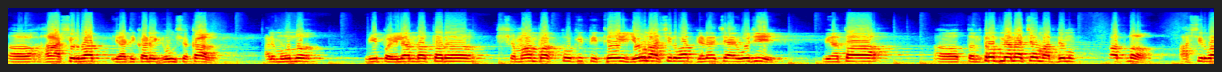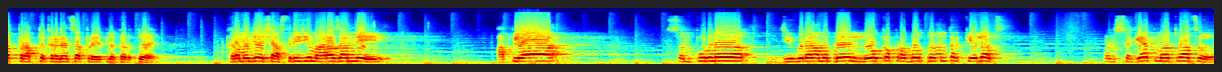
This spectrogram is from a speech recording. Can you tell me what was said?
हा आशीर्वाद या ठिकाणी घेऊ शकाल. आणि म्हणून मी पहिल्यांदा तर क्षमा मागतो की तिथे येऊन आशीर्वाद घेण्याच्या ऐवजी मी आता तंत्रज्ञानाच्या माध्यमातनं आशीर्वाद प्राप्त करण्याचा प्रयत्न करतोय. खरं म्हणजे शास्त्रीजी महाराजांनी आपल्या संपूर्ण जीवनामध्ये लोकप्रबोधन तर केलंच पण सगळ्यात महत्वाचं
